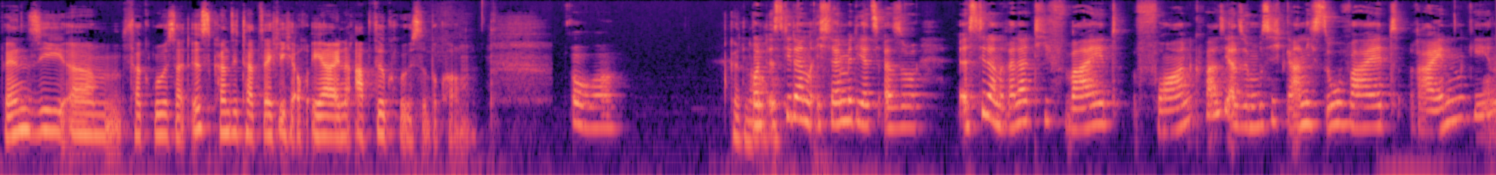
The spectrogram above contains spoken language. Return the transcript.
wenn sie ähm, vergrößert ist, kann sie tatsächlich auch eher eine Apfelgröße bekommen. Oh wow. Genau. Und ist die dann, ich stelle mir die jetzt, also ist die dann relativ weit vorn quasi? Also muss ich gar nicht so weit reingehen?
